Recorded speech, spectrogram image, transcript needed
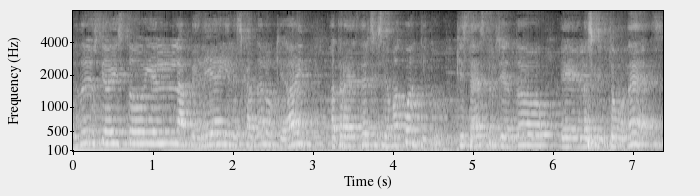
yo no usted ha visto hoy la pelea y el escándalo que hay a través del sistema cuántico, que está destruyendo eh, las criptomonedas.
